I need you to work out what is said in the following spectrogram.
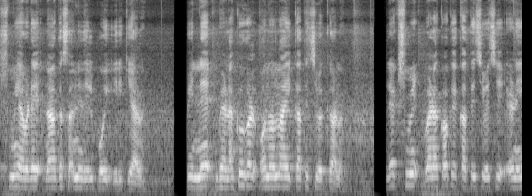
ലക്ഷ്മി അവിടെ നാഗസന്നിധിയിൽ പോയി ഇരിക്കുകയാണ്. പിന്നെ വിളക്കുകൾ ഒന്നൊന്നായി കത്തിച്ചു വെക്കുകയാണ്. ലക്ഷ്മി വിളക്കൊക്കെ കത്തിച്ചു വെച്ച് എണീ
